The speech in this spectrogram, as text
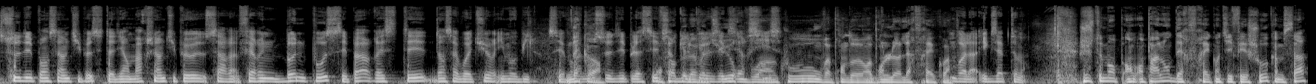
se dépenser un petit peu, c'est-à-dire marcher un petit peu, faire une bonne pause, c'est pas rester dans sa voiture immobile. C'est vraiment se déplacer, on faire de la voiture, On boit un coup, on va prendre, on va prendre l'air frais, quoi. Voilà, exactement. Justement, en, parlant d'air frais, quand il fait chaud comme ça,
